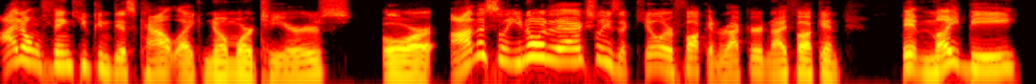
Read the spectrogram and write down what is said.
I don't think you can discount like No More Tears or honestly, you know what? It actually is a killer fucking record, and I fucking, it might be,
